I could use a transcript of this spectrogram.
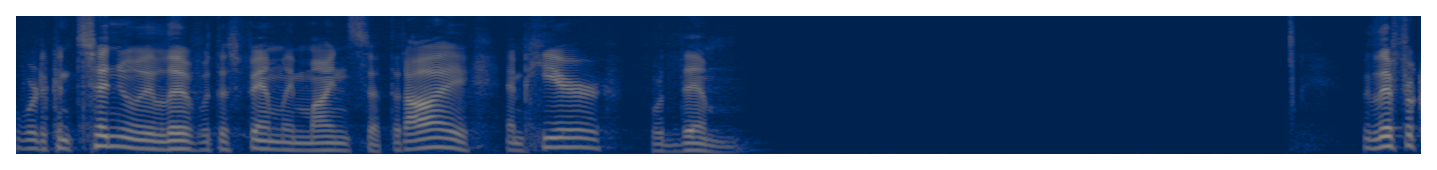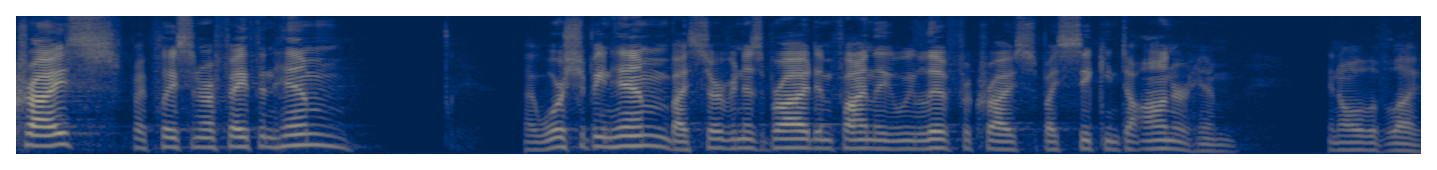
We're to continually live with this family mindset that I am here for them. We live for Christ by placing our faith in Him, by worshiping Him, by serving His bride, and finally, we live for Christ by seeking to honor Him in all of life.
